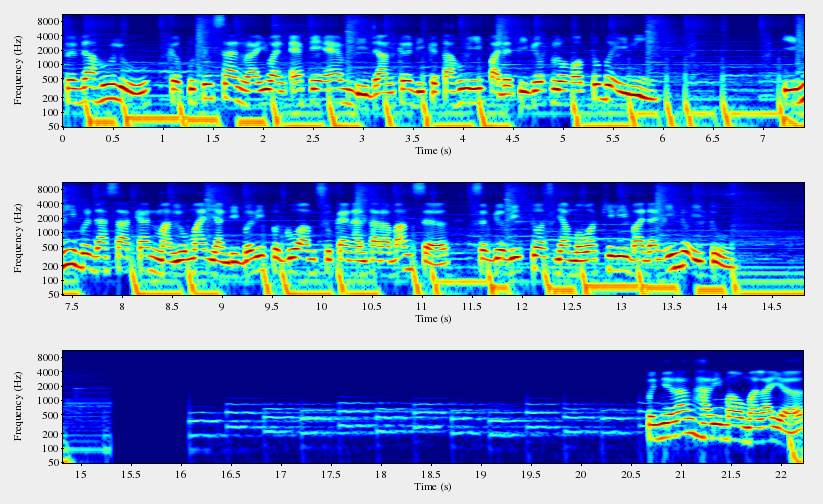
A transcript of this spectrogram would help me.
Terdahulu, keputusan rayuan FAM dijangka diketahui pada 30 Oktober ini. Ini berdasarkan maklumat yang diberi Peguam Sukan Antarabangsa, Serga Victos yang mewakili badan induk itu. Penyerang Harimau Malaya,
